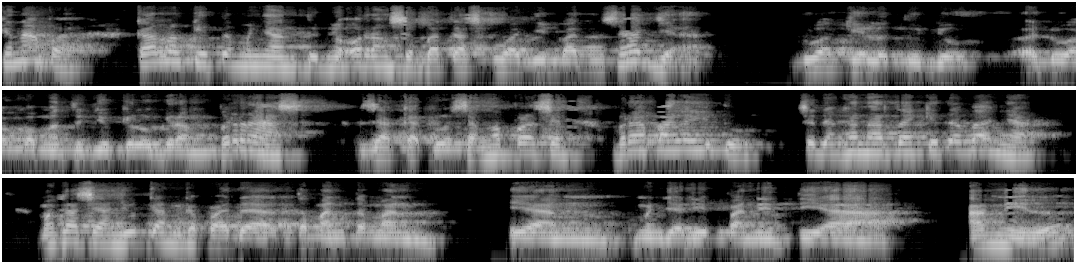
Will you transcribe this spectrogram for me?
Kenapa? Kalau kita menyantuni orang sebatas kewajiban saja, 2 kilo 7 2,7 kilogram beras, zakat 2,5 persen, berapalah itu? Sedangkan harta kita banyak. Maka saya anjurkan kepada teman-teman yang menjadi panitia amil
